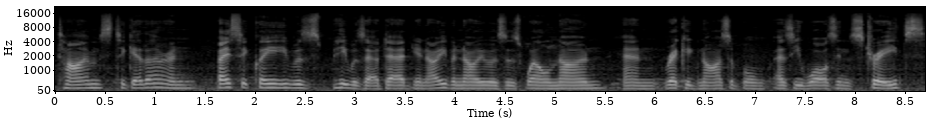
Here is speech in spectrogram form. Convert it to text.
times together and basically he was he was our dad you know even though he was as well known and recognizable as he was in the streets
